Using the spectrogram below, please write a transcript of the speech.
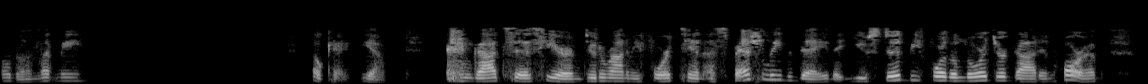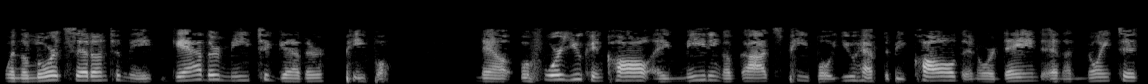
Hold on, let me. Okay, yeah. And God says here in Deuteronomy 4:10, especially the day that you stood before the Lord your God in Horeb, when the Lord said unto me, gather me together people. Now, before you can call a meeting of God's people, you have to be called and ordained and anointed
